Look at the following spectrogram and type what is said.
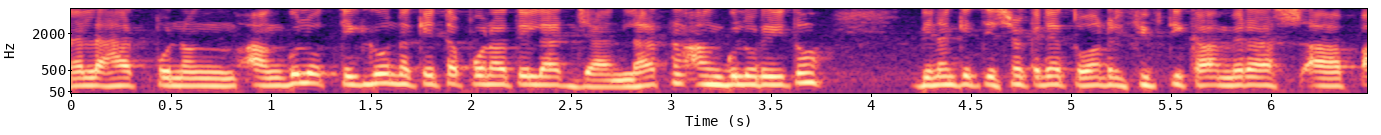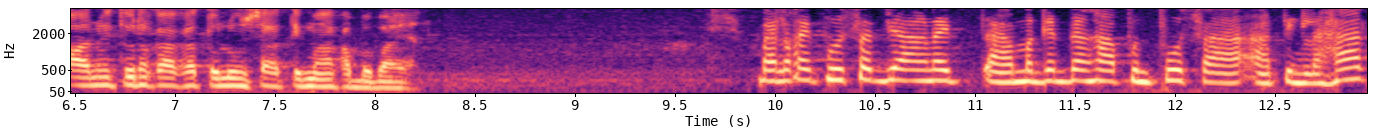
na lahat po ng anggulo. Tingko, nakita po natin lahat dyan. Lahat ng anggulo rito, binanggit ni Sir kanina, 250 cameras. Ah, paano ito nakakatulong sa ating mga kababayan? Malaki po sa diyang uh, magandang hapon po sa ating lahat.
